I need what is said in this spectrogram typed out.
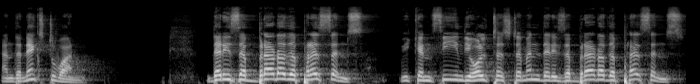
And the next one, There is a bread of the presence. We can see in the Old Testament there is a bread of the presence,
